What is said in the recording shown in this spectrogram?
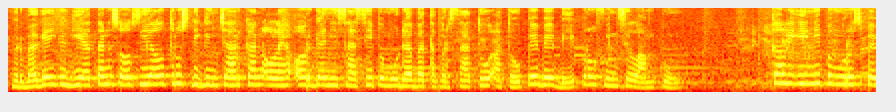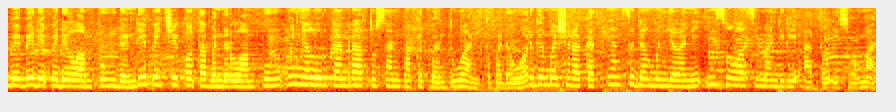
Berbagai kegiatan sosial terus digencarkan oleh Organisasi Pemuda Batak Bersatu atau PBB Provinsi Lampung. Kali ini pengurus PBB DPD Lampung dan DPC Kota Bandar Lampung menyalurkan ratusan paket bantuan kepada warga masyarakat yang sedang menjalani isolasi mandiri atau isoman.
